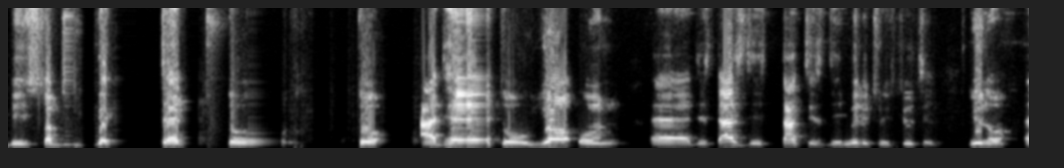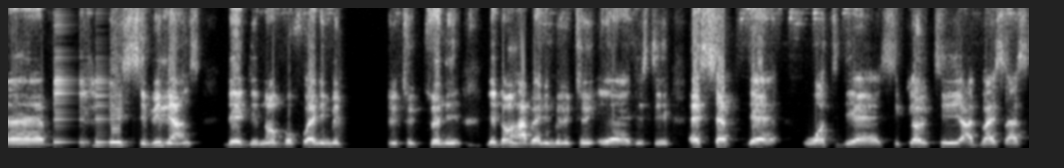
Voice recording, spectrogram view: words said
be subjected to to adhere to your own. Uh, this that's the tactics the military is using. You know, uh, civilians they did not go for any military training. They don't have any military uh, this thing except the what their security advisors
